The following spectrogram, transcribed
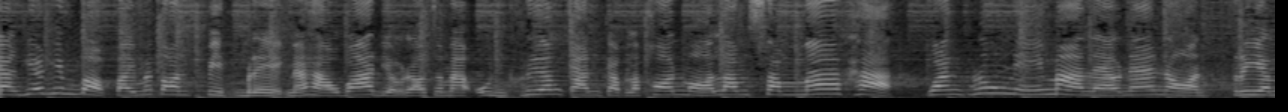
อย่างที่ทิมบอกไปเมื่อตอนปิดเบรกนะคะ ว่าเดี๋ยวเราจะมาอุ่นเครื่องกันกับละครหมอลำซัมเมอร์ค่ะ วันพรุ่งนี้มาแล้วแน่นอน เตรียม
